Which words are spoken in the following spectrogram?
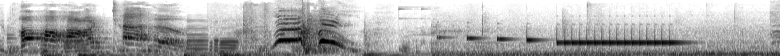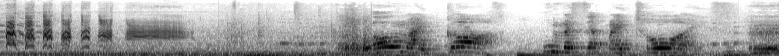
Ha ha ha, I got him. Oh my gosh. Who messed up my toys?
